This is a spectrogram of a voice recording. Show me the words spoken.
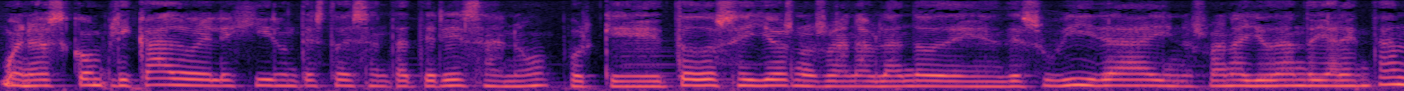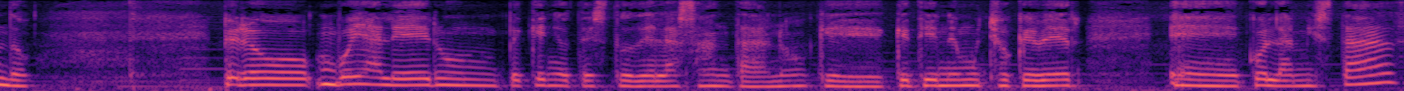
Bueno, es complicado elegir un texto de Santa Teresa, ¿no? Porque todos ellos nos van hablando de, de su vida y nos van ayudando y alentando. Pero voy a leer un pequeño texto de la Santa, ¿no? Que, que tiene mucho que ver eh, con la amistad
